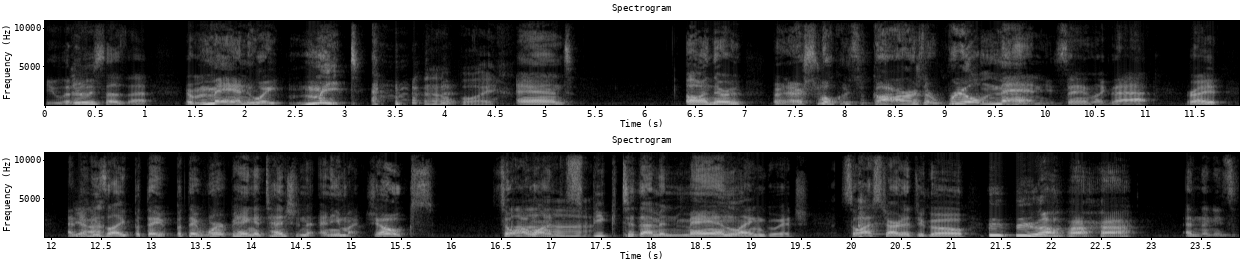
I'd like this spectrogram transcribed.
He literally says that. A man who ate meat. Oh boy. and oh, and they're they're smoking cigars. They're real men. He's saying like that, right? And Yeah. then he's like, but they but they weren't paying attention to any of my jokes, so I wanted to Ah. speak to them in man language. So I started to go, and then he's.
